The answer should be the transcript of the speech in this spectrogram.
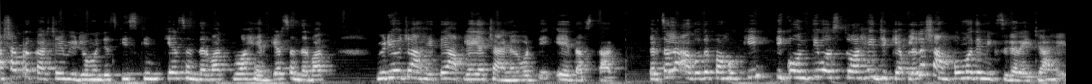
अशा प्रकारचे व्हिडिओ म्हणजेच की स्किन केअर संदर्भात किंवा हेअर केअर संदर्भात व्हिडिओ जे आहे ते आपल्या या चॅनलवरती येत असतात. तर चला अगोदर पाहू की ती कोणती वस्तू आहे जी की आपल्याला शॅम्पू मध्ये मिक्स करायची आहे.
